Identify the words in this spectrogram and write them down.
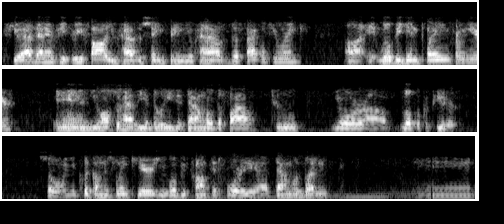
if you add that MP3 file, you have the same thing. You have the faculty link. Uh, it will begin playing from here. And you also have the ability to download the file to your uh, local computer. So when you click on this link here, you will be prompted for a uh, download button. And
